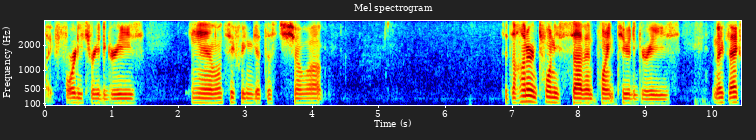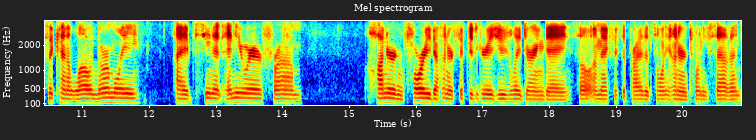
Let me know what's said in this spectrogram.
like 43 degrees. And let's see if we can get this to show up. It's 127.2 degrees. And It's actually kind of low. Normally, I've seen it anywhere from 140 to 150 degrees usually during day. So I'm actually surprised it's only 127.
